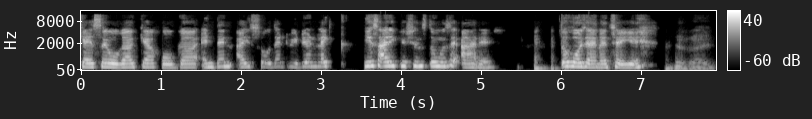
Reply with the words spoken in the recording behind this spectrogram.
"Kaise hoga? Kya hoga?" And then I saw that video, and ये सारे क्वेश्चंस तो मुझे आ रहे हैं। तो हो जाना चाहिए। Right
